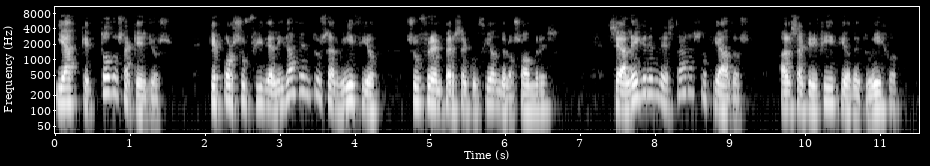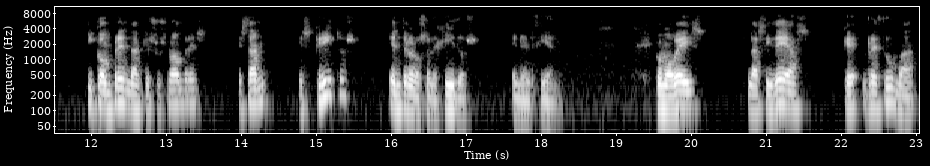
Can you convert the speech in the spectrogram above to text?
y haz que todos aquellos que por su fidelidad en tu servicio sufren persecución de los hombres, se alegren de estar asociados al sacrificio de tu Hijo y comprendan que sus nombres están escritos entre los elegidos en el cielo. Como veis, las ideas que rezuma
